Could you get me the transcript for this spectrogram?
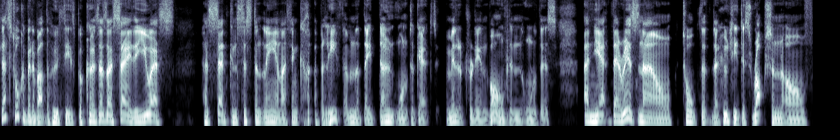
Let's talk a bit about the Houthis because, as I say, the US has said consistently, and I think I believe them, that they don't want to get militarily involved in all of this. And yet there is now talk that the Houthi disruption of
